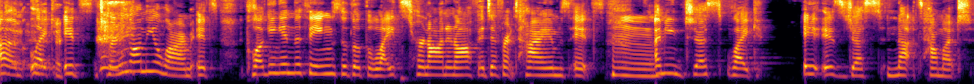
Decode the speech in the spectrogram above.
Um, like it's turning on the alarm, it's plugging in the things so that the lights turn on and off at different times. It's hmm. I mean, just like it is just nuts how much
